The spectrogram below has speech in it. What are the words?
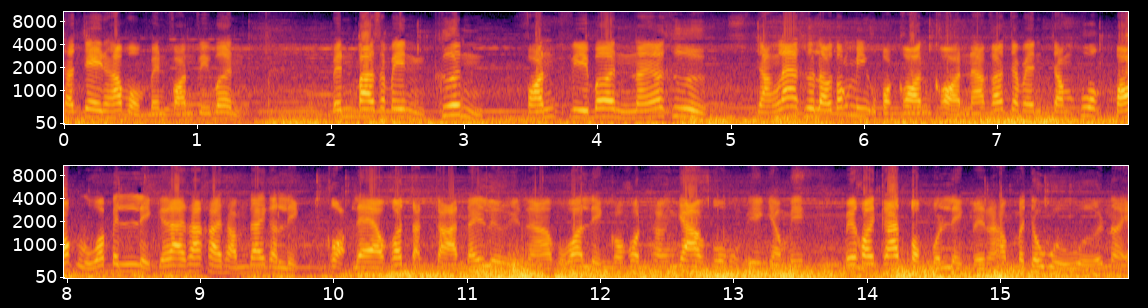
ชัดเจนครับผมเป็นฟอนฟีเบิลเป็นบาสปินขึ้นฟอนฟีเบิลนั่นก็คือ อย่างแรกคือเราต้องมีอุปกรณ์ก่อนนะ ก็จะเป็นจำพวกบล็อกหรือว่าเป็นเหล็กก็ได้ถ้าใครทำได้กับเหล็กเกาะแล้วก็จัดการได้เลยนะเพราะว่าเหล็กก็ค่อนข้างยากตัวผมเองยังไม่ไม่ค่อยกล้าตบบนเหล็กเลยนะครับ มันจะเหวอๆหน่อย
